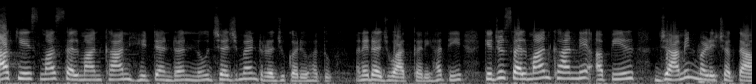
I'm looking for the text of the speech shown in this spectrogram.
આ કેસમાં સલમાન ખાન હિટ એન્ડ રનનું જજમેન્ટ રજૂ કર્યું હતું અને રજૂઆત કરી હતી કે જો સલમાન ખાનને અપીલ જામીન મળી શકતા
